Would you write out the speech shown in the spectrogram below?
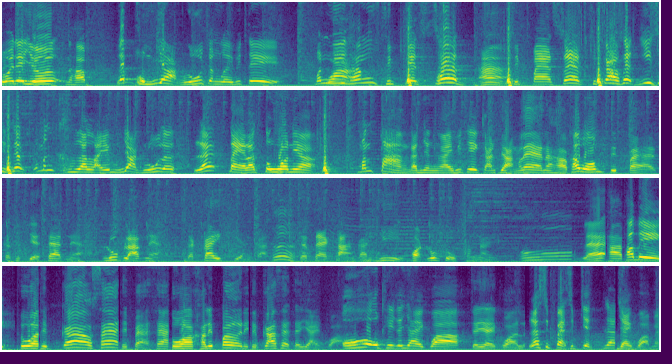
ช่วยได้เยอะนะครับ และผมอยากรู้จังเลยพี่เต้ มันมีว่า ทั้ง 17เส้นอ่า 18เส้น19เส้น20เส้นแล้วมันคืออะไรผมอยากรู้เลย และแต่ละตัวเนี่ยมันต่างกันยังไงพี่เต้กัน อย่างแรกนะครับ ครับผม 18 กับ 17Z เนี่ย รูปลักษณ์เนี่ย จะใกล้เคียงกันเออจะแตกต่างกันที่พอร์ตลูกสูบข้างใน อ๋อและผ้าเบรกตัว 19Z 18Z ตัวคาลิเปอร์นี่ 19Z จะใหญ่กว่า อ๋อโอเคจะใหญ่กว่า จะใหญ่กว่าเลยและ 18 17แล้วใหญ่กว่าไหม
